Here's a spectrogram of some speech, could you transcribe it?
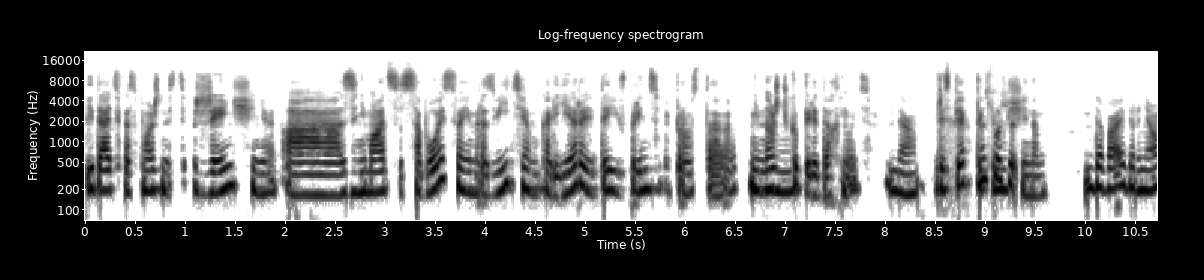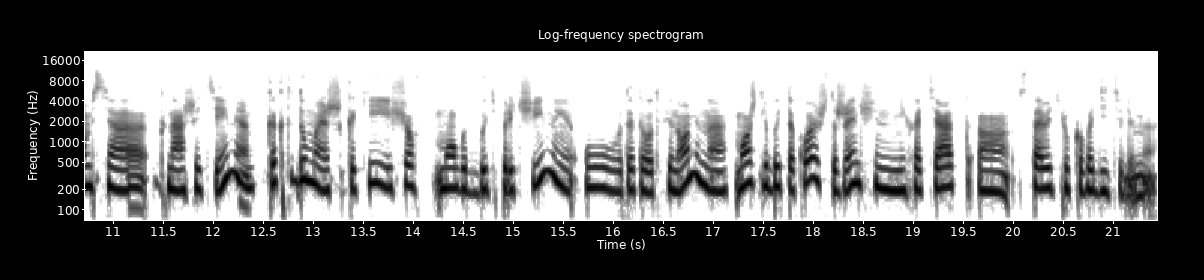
и дать возможность женщине а, заниматься собой, своим развитием, карьерой, да и в принципе просто немножечко mm-hmm. передохнуть. Да. Респект ну, таким слушай, мужчинам. Давай вернемся к нашей теме. Как ты думаешь, какие еще могут быть причины у вот этого вот феномена? Может ли быть такое, что женщины не хотят э, ставить руководителями?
